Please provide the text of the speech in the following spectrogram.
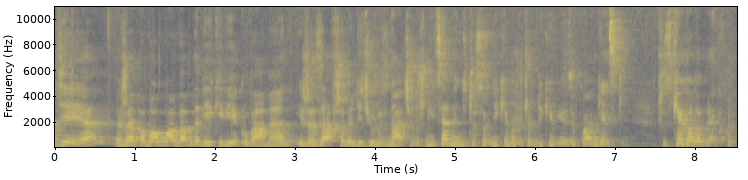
Nadzieję, że pomogłam Wam na wieki wieków, amen, i że zawsze będziecie już znać różnicę między czasownikiem a rzeczownikiem w języku angielskim. Wszystkiego dobrego!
